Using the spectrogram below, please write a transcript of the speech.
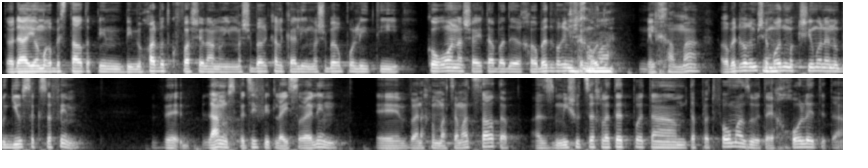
אתה יודע, היום הרבה סטארט-אפים, במיוחד בתקופה שלנו, עם משבר כלכלי, משבר פוליטי, קורונה שהייתה בדרך, הרבה דברים מלחמה. שמאוד... מלחמה. הרבה דברים כן. שמאוד מקשים עלינו בגיוס הכספים. ולנו ספציפית, לישראלים, אה, ואנחנו מעצמת סטארט-אפ, אז מישהו צריך לתת פה את הפלטפורמה הזו, את היכולת, את, ה,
